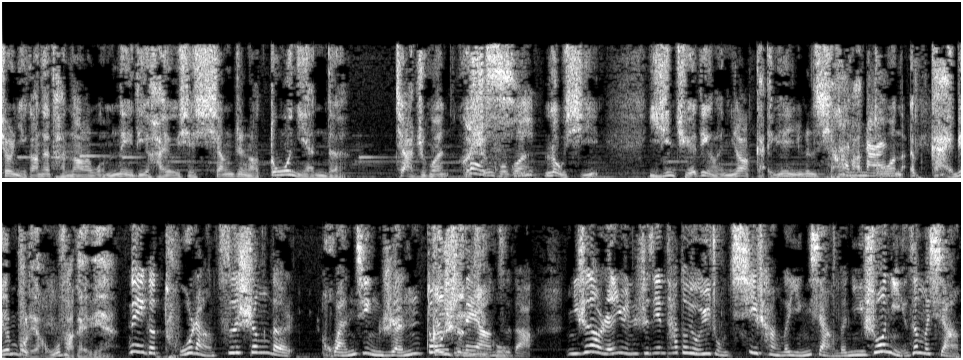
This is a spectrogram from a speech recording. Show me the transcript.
就是你刚才谈到了我们内地还有一些乡镇啊，多年的价值观和生活观陋习。已经决定了，你要改变一个人的想法多难，呃改变不了，无法改变。那个土壤滋生的环境，人都是那样子的。你知道，人与人之间他都有一种气场的影响的。你说你这么想，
